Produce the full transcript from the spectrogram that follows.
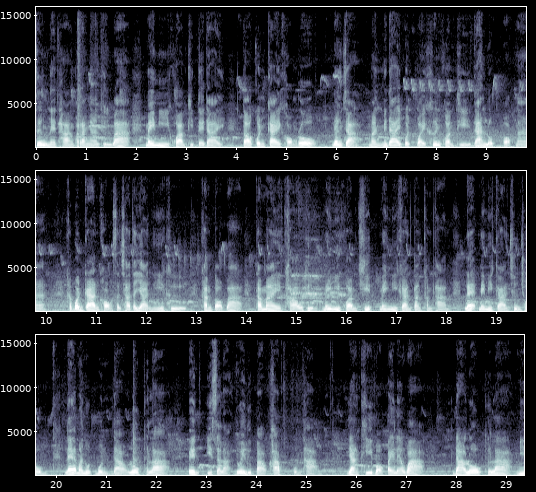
ซึ่งในทางพลังงานถือว่า ไม่มีความผิดใด ๆ ต่อกลไกของโรค เนื่องจากมันไม่ได้ปลดปล่อยขึ้นความถี่ด้านลบออกมา ขบวนการของสัญชาตญาณนนี้คือคำตอบว่าทำไมเขาถึงไม่มีความคิด ไม่มีการตั้งคำถาม และไม่มีการชื่นชม และมนุษย์บนดาวโลกทอล่า เป็นอิสระด้วยหรือเปล่าครับ ผมถาม อย่างที่บอกไปแล้วว่า ดาวโลกเทอล่ามี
